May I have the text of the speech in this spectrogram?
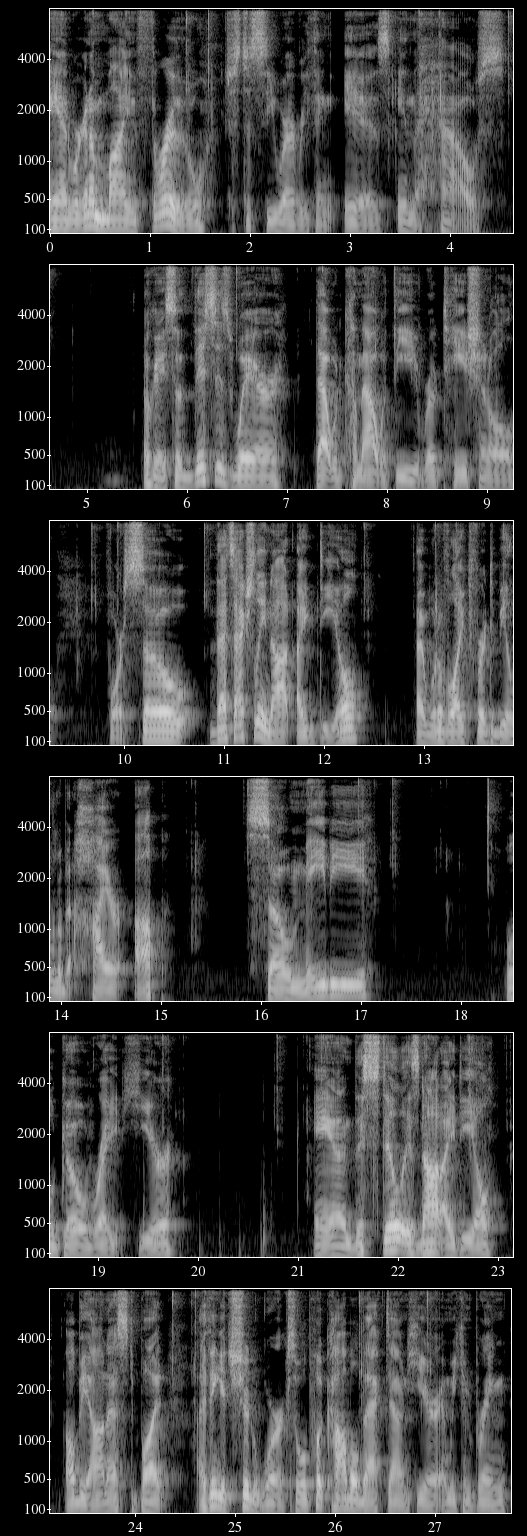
and we're going to mine through just to see where everything is in the house. Okay, so this is where that would come out with the rotational force. So that's actually not ideal. I would have liked for it to be a little bit higher up. So maybe we'll go right here. And this still is not ideal. I'll be honest, but I think it should work. So we'll put cobble back down here and we can bring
